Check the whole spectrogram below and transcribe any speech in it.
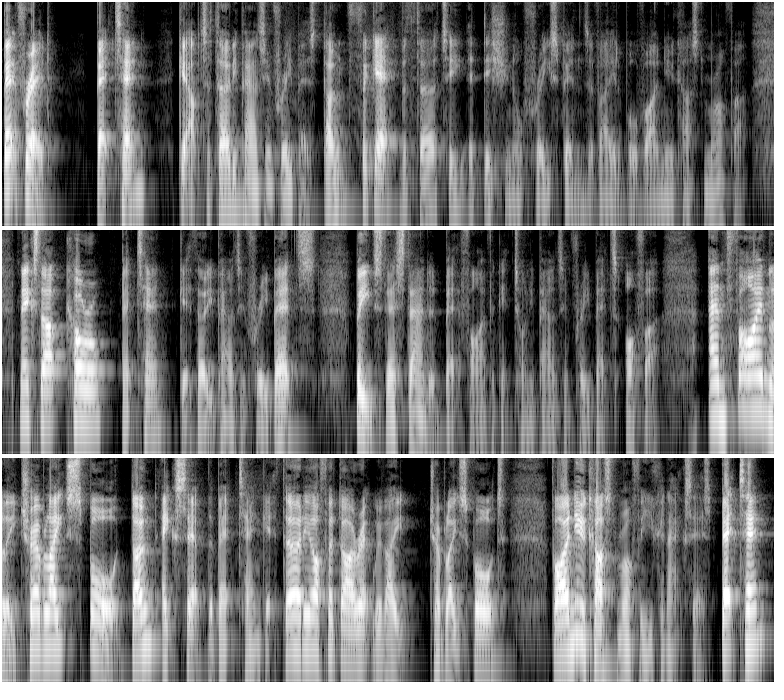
Betfred, bet 10, Get up to £30 in free bets. Don't forget the 30 additional free spins available via new customer offer. Next up, Coral, bet 10, get £30 in free bets. Beats their standard bet 5 and get £20 in free bets offer. And finally, Treble 8 Sport. Don't accept the bet 10, get 30 offer direct with 8 Treble 8 Sport. Via new customer offer, you can access bet 10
